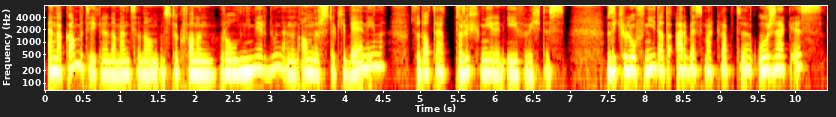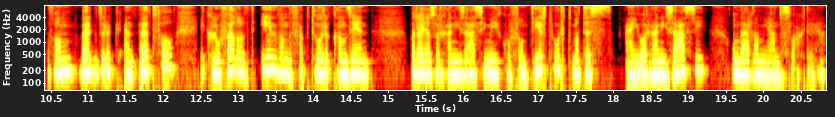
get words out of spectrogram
En dat kan betekenen dat mensen dan een stuk van een rol niet meer doen en een ander stukje bijnemen, zodat dat terug meer in evenwicht is. Dus ik geloof niet dat de arbeidsmarktkrapte oorzaak is van werkdruk en uitval. Ik geloof wel dat het één van de factoren kan zijn waar je als organisatie mee geconfronteerd wordt, maar het is aan je organisatie om daar dan mee aan de slag te gaan.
